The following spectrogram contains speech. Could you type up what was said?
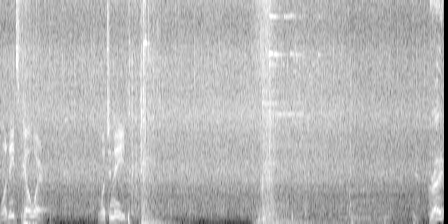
What needs to go where? What you need? Great.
